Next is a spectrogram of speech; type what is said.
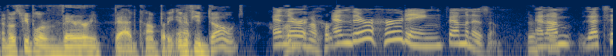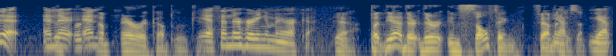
And those people are very bad company. And if you don't, and I'm they're and they're hurting feminism. They're and hurt- I'm that's it. And they're they're, hurting and America, Blue Cat. yes, and they're hurting America. Yeah, but yeah, they're they're insulting Yep. feminism Yep.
